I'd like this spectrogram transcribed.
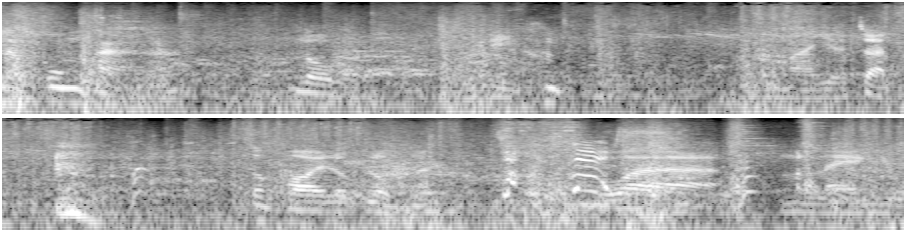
แล้วพุ่งหาหลบนี่มันมาเยอะจัด ต้องคอยหลบๆนะเพราะว่ามันแรงอยู่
